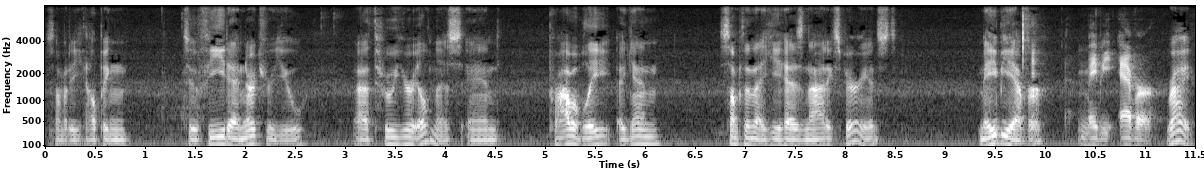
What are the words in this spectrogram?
somebody helping to feed and nurture you uh, through your illness, and probably again something that he has not experienced, maybe ever. Maybe ever. Right.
